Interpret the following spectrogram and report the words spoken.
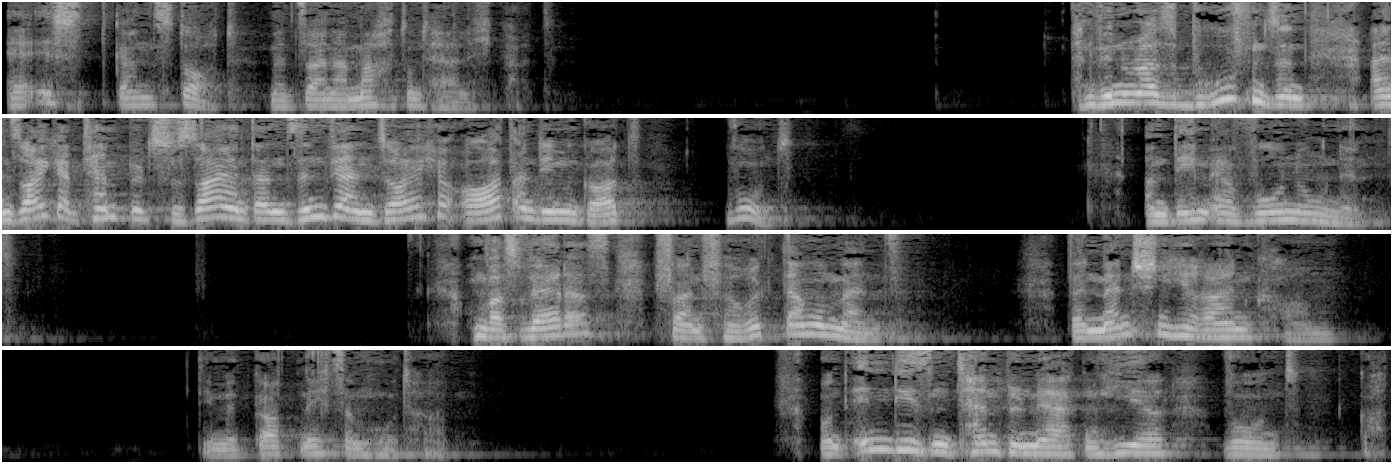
er ist ganz dort mit seiner Macht und Herrlichkeit. Wenn wir nun also berufen sind, ein solcher Tempel zu sein, dann sind wir ein solcher Ort, an dem Gott wohnt, an dem er Wohnung nimmt. Und was wäre das für ein verrückter Moment, wenn Menschen hier reinkommen, die mit Gott nichts am Hut haben und in diesem Tempel merken, hier wohnt Gott.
